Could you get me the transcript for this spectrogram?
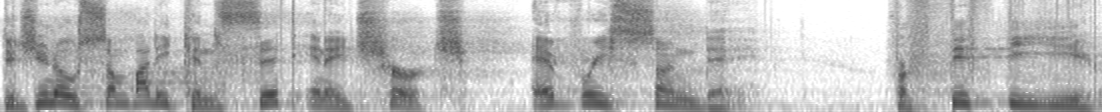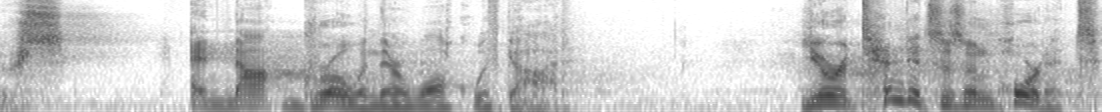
Did you know somebody can sit in a church every Sunday for 50 years and not grow in their walk with God? Your attendance is important.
